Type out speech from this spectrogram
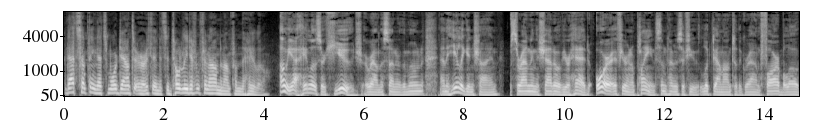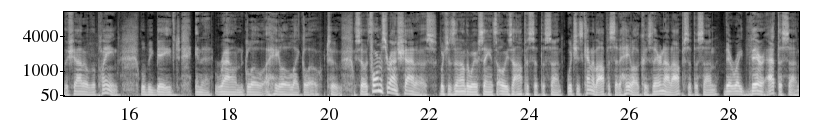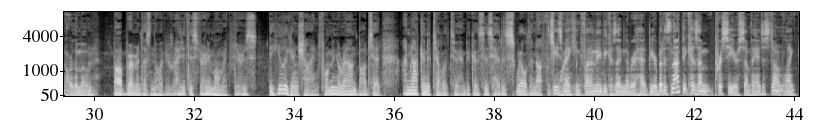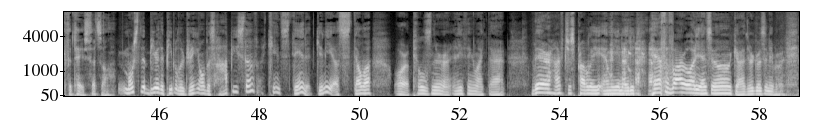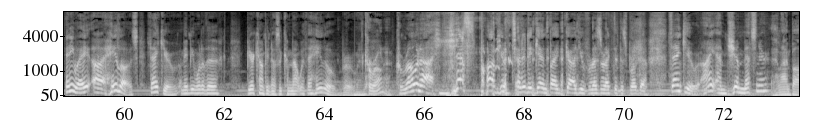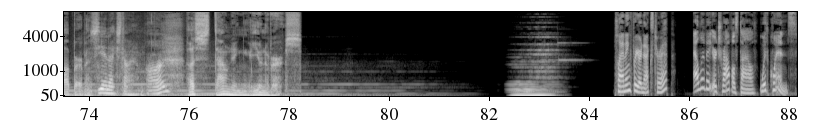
That's something that's more down to earth, and it's a totally different phenomenon from the halo. Oh yeah, halos are huge around the sun or the moon, and the Heiligenschein surrounding the shadow of your head. Or if you're in a plane, sometimes if you look down onto the ground far below the shadow of the plane, will be bathed in a round glow, a halo-like glow too. So it forms around shadows, which is another way of saying it's always opposite the sun, which is kind of opposite a halo because they're not opposite the sun; they're right there at the sun or the moon. Hmm. Bob Berman doesn't know it. Right at this very moment, there's the Heiligenschein forming around Bob's head. I'm not going to tell it to him because his head is swelled enough this He's morning. making fun of me because I've never had beer, but it's not because I'm prissy or something. I just don't like the taste. That's all. Most of the beer that people are drinking, all this hoppy stuff, I can't stand it. Give me a Stella or a Pilsner or anything like that. There, I've just probably alienated half of our audience. Oh, God, there goes the neighborhood. Anyway, uh, Halos. Thank you. Maybe one of the beer company doesn't come out with a Halo brew. And Corona. Corona. Yes, Bob, you've done it again. By God, you've resurrected this program. Thank you. I am Jim Metzner. And I'm Bob Berman. See you next time on Astounding Universe. Planning for your next trip? Elevate your travel style with Quince.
